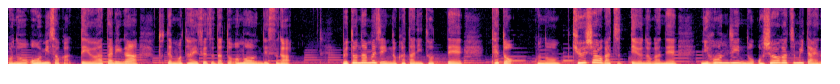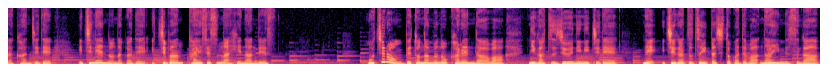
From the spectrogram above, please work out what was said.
この大晦日っていうあたりがとても大切だと思うんですがベトナム人の方にとって手とこの旧正月っていうのがね日本人のお正月みたいな感じで1年の中で一番大切な日なんです。もちろんベトナムのカレンダーは2月12日でね1月1日とかではないんですが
